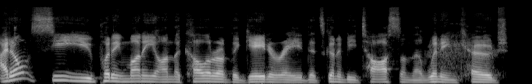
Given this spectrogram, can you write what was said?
I don't see you putting money on the color of the Gatorade that's going to be tossed on the winning coach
